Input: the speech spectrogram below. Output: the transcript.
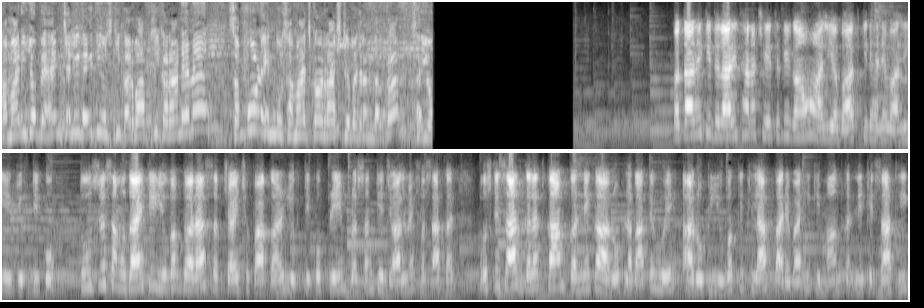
हमारी जो बहन चली गई थी, उसकी घर वापसी कराने में संपूर्ण हिंदू समाज का और राष्ट्रीय बजरंग दल का सहयोग बता दें कि डिलारी थाना क्षेत्र के गाँव आलियाबाद की रहने वाली एक युवती को दूसरे समुदाय के युवक द्वारा सच्चाई छुपाकर युवती को प्रेम प्रसंग के जाल में फंसाकर उसके साथ गलत काम करने का आरोप लगाते हुए आरोपी युवक के खिलाफ कार्यवाही की मांग करने के साथ ही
